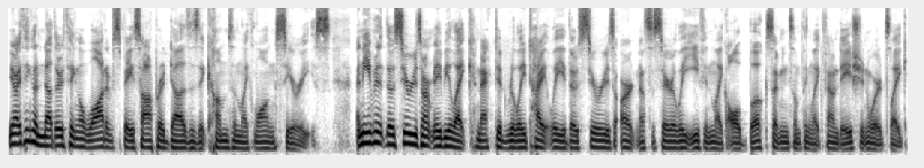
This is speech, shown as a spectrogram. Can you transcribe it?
you know, I think another thing a lot of space opera does is it comes in like long series. And even those series aren't maybe like connected really tightly. Those series aren't necessarily even like all books. I mean something like Foundation where it's like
